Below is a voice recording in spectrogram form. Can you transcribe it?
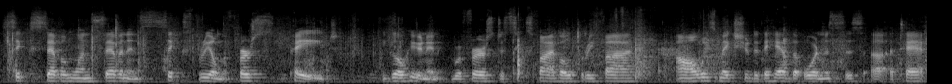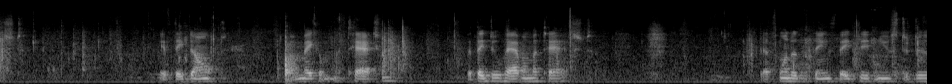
six, seven, one, seven, and six, three on the first page. You go here and it refers to six, five, oh, three, five. I always make sure that they have the ordinances uh, attached. If they don't, I'll make them attach them, but they do have them attached. That's one of the things they didn't used to do.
